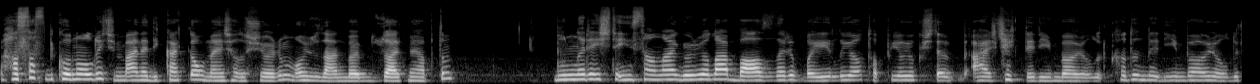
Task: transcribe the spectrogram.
hassas bir konu olduğu için ben de dikkatli olmaya çalışıyorum. O yüzden böyle bir düzeltme yaptım. Bunları işte insanlar görüyorlar. Bazıları bayılıyor, tapıyor. Yok işte erkek dediğim böyle olur, kadın dediğim böyle olur.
